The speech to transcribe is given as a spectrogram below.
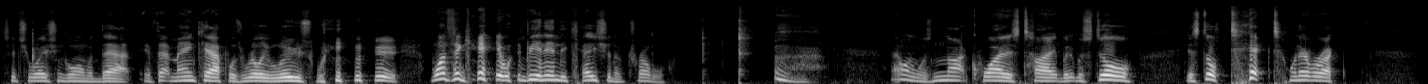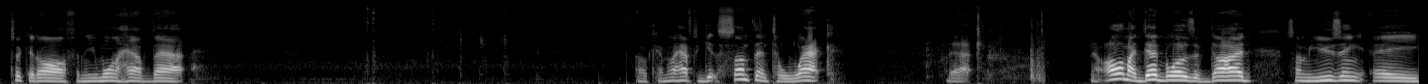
situation going with that. If that main cap was really loose, we, once again, it would be an indication of trouble. That one was not quite as tight, but it was still, it still ticked whenever I took it off, and you want to have that. Okay, I'm going to have to get something to whack that. Now, all of my dead blows have died, so I'm using a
